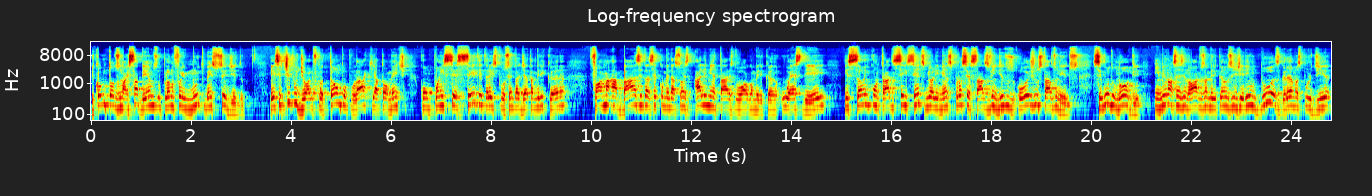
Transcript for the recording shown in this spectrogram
E como todos nós sabemos, o plano foi muito bem sucedido. Esse tipo de óleo ficou tão popular que atualmente compõe 63% da dieta americana, forma a base das recomendações alimentares do órgão americano USDA e são encontrados 600 mil alimentos processados vendidos hoje nos Estados Unidos. Segundo o NOB, em 1909 os americanos ingeriam 2 gramas por dia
